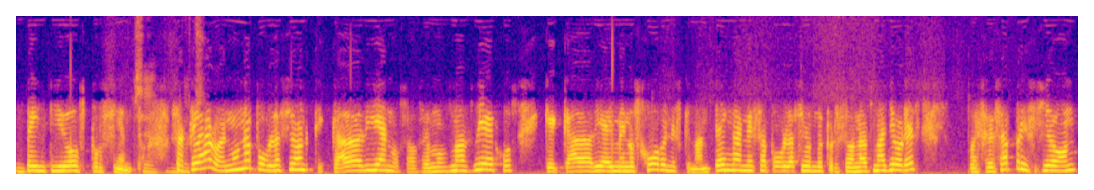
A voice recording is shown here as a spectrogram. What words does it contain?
22%. o sea, claro, en una población que cada día nos hacemos más viejos, que cada día hay menos jóvenes que mantengan esa población de personas mayores, pues esa presión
